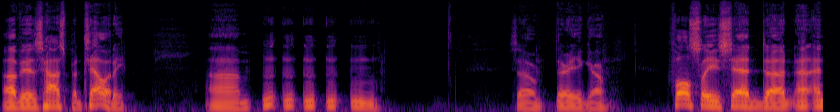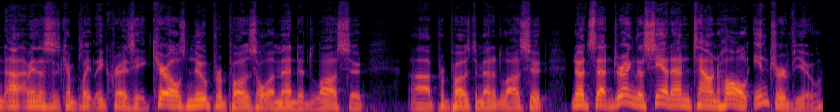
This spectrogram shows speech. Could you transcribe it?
of his hospitality. Um, mm, mm, mm, so there you go falsely said, uh, and, uh, I mean, this is completely crazy. Carroll's new proposal, amended lawsuit, uh, proposed amended lawsuit, notes that during the CNN town hall interview,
